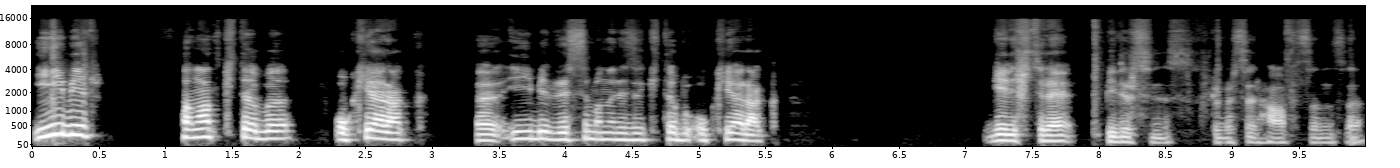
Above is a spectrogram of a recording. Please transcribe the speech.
iyi bir sanat kitabı okuyarak, iyi bir resim analizi kitabı okuyarak geliştirebilirsiniz görsel hafızanızı.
